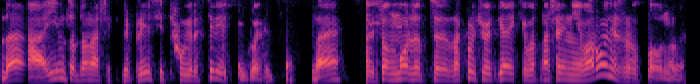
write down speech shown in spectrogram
да, а им-то до наших репрессий тьфу и растереть, как говорится. Да? То есть он может э, закручивать гайки в отношении Воронежа условного,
